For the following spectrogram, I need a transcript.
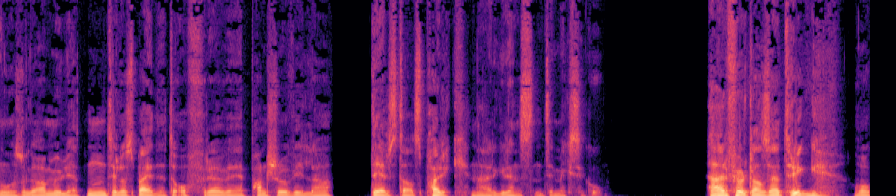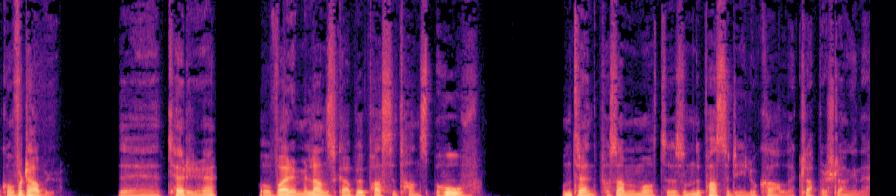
noe som ga muligheten til å speide etter ofre ved Pancho Villa delstatspark nær grensen til Mexico. Her følte han seg trygg og komfortabel. Det tørre og varme landskapet passet hans behov, omtrent på samme måte som det passer de lokale klapperslangene.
